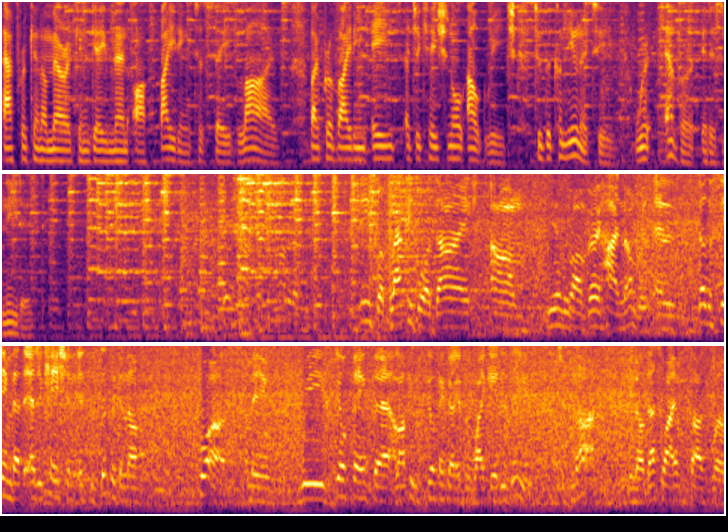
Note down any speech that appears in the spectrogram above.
African American gay men are fighting to save lives by providing AIDS educational outreach to the community wherever it is needed. Disease, but black people are dying um, from very high numbers, and it doesn't seem that the education is specific enough for us. I mean, we still think that, a lot of people still think that it's a white gay disease, which is not. You know, that's why I emphasize where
